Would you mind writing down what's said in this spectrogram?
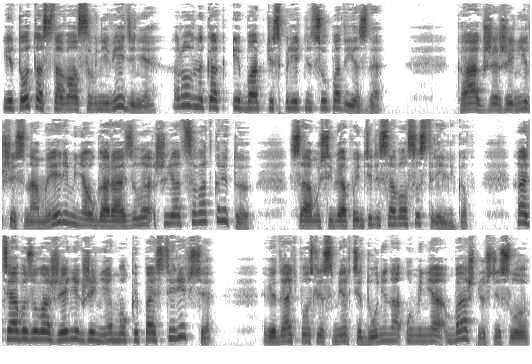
и тот оставался в неведении, ровно как и бабки-сплетницы у подъезда. Как же, женившись на Мэри, меня угораздило шляться в открытую, сам у себя поинтересовался Стрельников. Хотя бы из уважения к жене мог и поостеречься. Видать, после смерти Дунина у меня башню снесло,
